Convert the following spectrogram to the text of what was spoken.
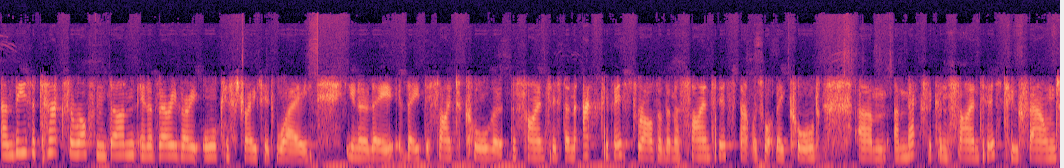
And these attacks are often done in a very, very orchestrated way. You know, they, they decide to call the, the scientist an activist rather than a scientist. That was what they called um, a Mexican scientist who found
